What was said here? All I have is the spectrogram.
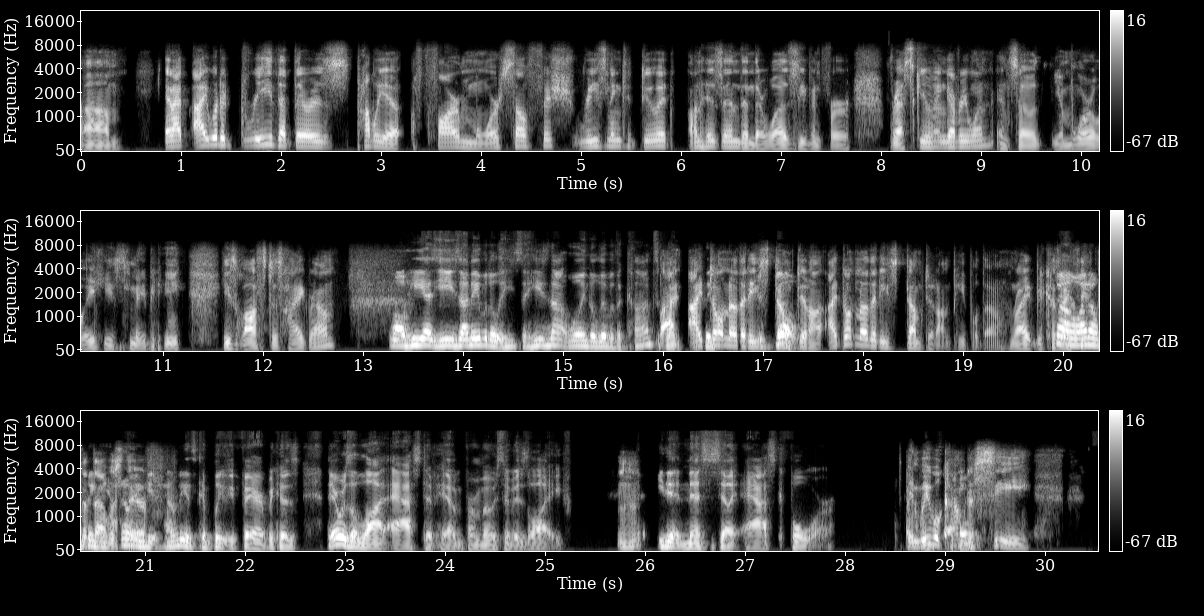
Um, and I, I would agree that there is probably a, a far more selfish reasoning to do it on his end than there was even for rescuing everyone. And so, you know, morally, he's maybe he's lost his high ground. Well, he has, he's unable to. He's he's not willing to live with the But consequence. I, I think don't know that he's dumped it on. I don't know that he's dumped it on people though, right? Because No, I I, think don't that think. that he- was I don't, there. think it- I don't think it's completely fair because there was a lot asked of him for most of his life. Mhm. that He didn't necessarily ask for. And we will come to see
